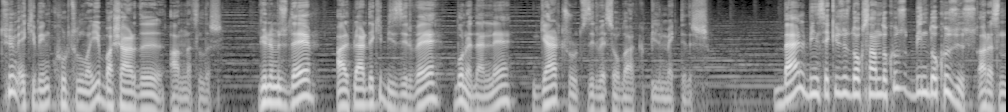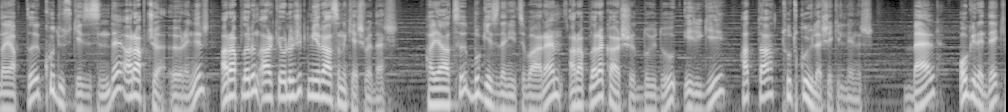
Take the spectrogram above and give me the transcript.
tüm ekibin kurtulmayı başardığı anlatılır. Günümüzde Alplerdeki bir zirve bu nedenle Gertrude zirvesi olarak bilinmektedir. Bell 1899-1900 arasında yaptığı Kudüs gezisinde Arapça öğrenir, Arapların arkeolojik mirasını keşfeder. Hayatı bu geziden itibaren Araplara karşı duyduğu ilgi hatta tutkuyla şekillenir. Bell o güne dek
